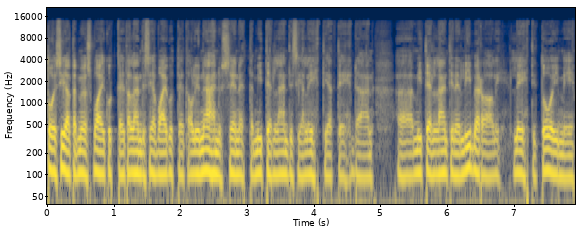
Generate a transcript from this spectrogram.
toi sieltä myös vaikutteita, läntisiä vaikutteita, oli nähnyt sen, että miten läntisiä lehtiä tehdään, miten läntinen liberaali lehti toimii.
